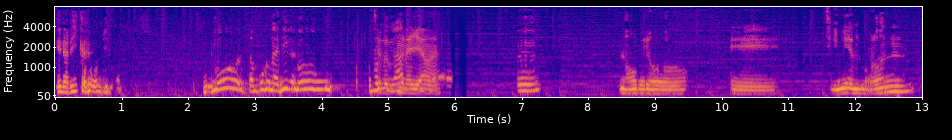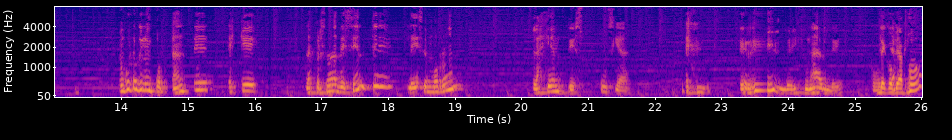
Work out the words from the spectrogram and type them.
En Arica. No, tampoco nariga, no. un Se lo una llama. Eh. No, pero. Eh, sí, el morrón. Yo encuentro que lo importante es que las personas decentes le dicen morrón, la gente sucia, terrible, infunable, como De Copiapó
